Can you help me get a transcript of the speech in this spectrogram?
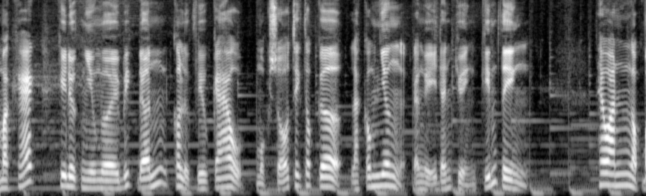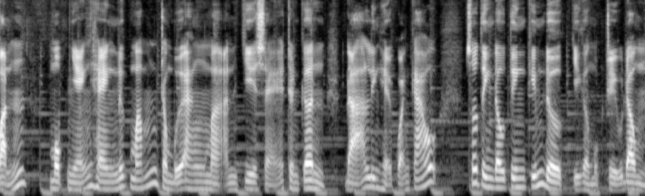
Mặt khác, khi được nhiều người biết đến có lượt view cao, một số TikToker là công nhân đã nghĩ đến chuyện kiếm tiền. Theo anh Ngọc Bảnh, một nhãn hàng nước mắm trong bữa ăn mà anh chia sẻ trên kênh đã liên hệ quảng cáo. Số tiền đầu tiên kiếm được chỉ gần 1 triệu đồng,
